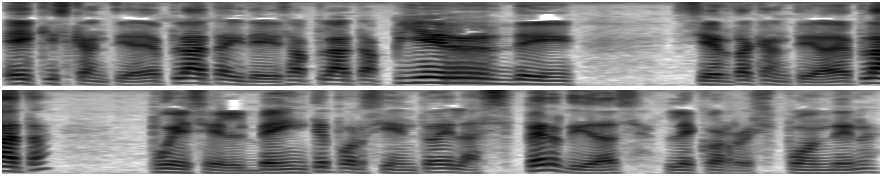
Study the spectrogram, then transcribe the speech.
X cantidad de plata y de esa plata pierde cierta cantidad de plata, pues el 20% de las pérdidas le corresponden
